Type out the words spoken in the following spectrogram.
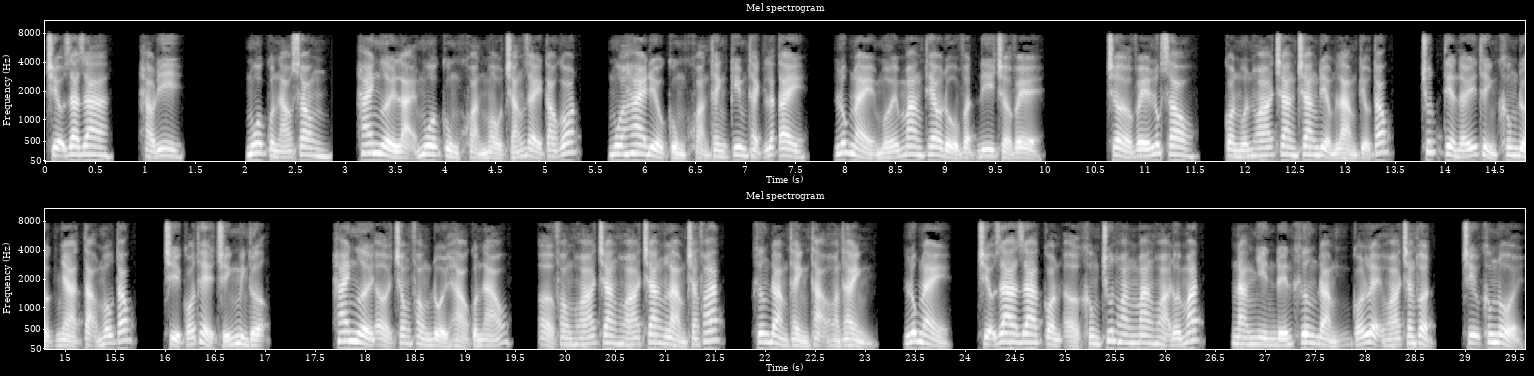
Triệu gia gia, hảo đi. Mua quần áo xong, hai người lại mua cùng khoản màu trắng dày cao gót, mua hai điều cùng khoản thanh kim thạch lắc tay, lúc này mới mang theo đồ vật đi trở về. Trở về lúc sau, còn muốn hóa trang trang điểm làm kiểu tóc, chút tiền ấy thỉnh không được nhà tạo mẫu tóc, chỉ có thể chính mình thượng. Hai người ở trong phòng đổi hảo quần áo, ở phòng hóa trang hóa trang làm trang phát, Khương Đàm thành thạo hoàn thành. Lúc này, Triệu Gia Gia còn ở không chút hoang mang họa đôi mắt, nàng nhìn đến Khương Đàm có lệ hóa trang thuật, chịu không nổi.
